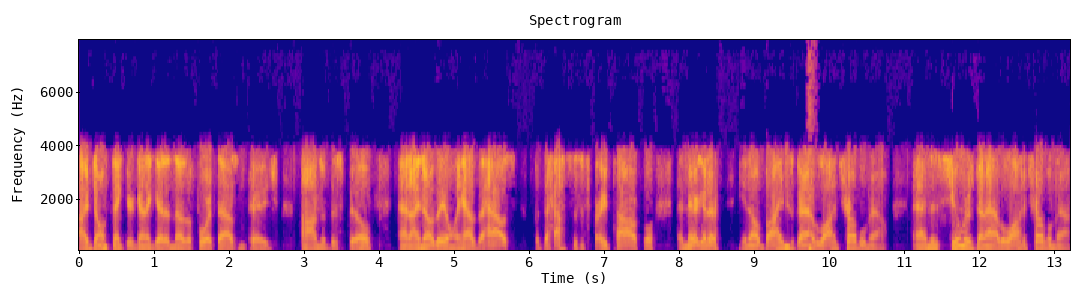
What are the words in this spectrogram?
I don't think you're going to get another 4,000 page omnibus bill. And I know they only have the House, but the House is very powerful. And they're going to, you know, Biden's going to have a lot of trouble now. And then Schumer's going to have a lot of trouble now.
